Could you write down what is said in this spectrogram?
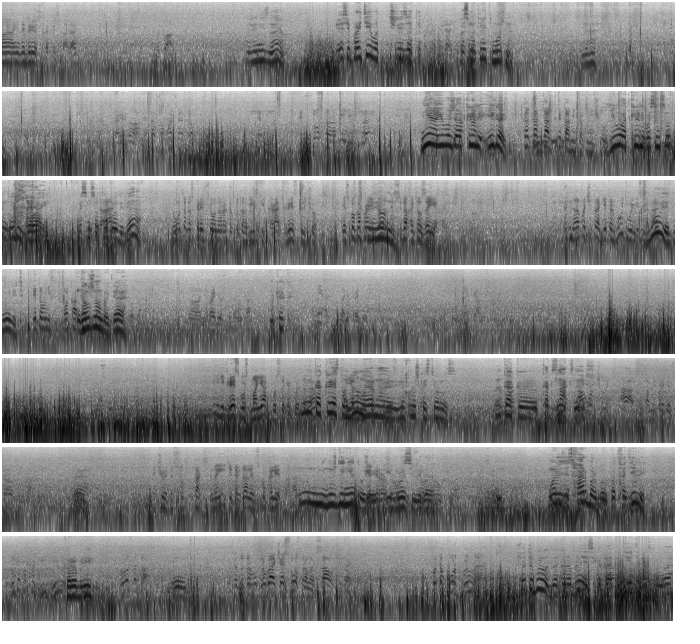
знаю, не доберешься до Христа, да? Даже не знаю. Если пройти вот через это, посмотреть можно. Да. Не, его же открыли, Игорь, Как, как так ты камень так уничтожил? его открыли в 800 году в Гавайи. 800 Да? годы, да. Ну вот это, скорее всего, наверное, какой-то английский крест или что. Я сколько проезжал, ты сюда хотел заехать. Надо почитать, где-то же будет вывеска, да? Будет, будет. Где-то у них плакат. Должно быть, да. Да, не пройдешь туда никак. Никак. Нет, туда не пройдешь. На океан. Или не крест, может маяк просто какой-то, Ну, да? как крест он А был, думал, наверное, верхушка стерлась. Да, Ну, как, э, как знак, А знаешь. А, ну там не пройдешь все равно. Да. Ты что, это чтоб так сгноить и так далее, сколько лет надо? Ну, нужды нет уже, Ветер и разрушил, бросили, всё да. разрушило. Может, здесь Харбор был, подходили Ну-ка подходи, было. корабли. Просто так. Да. Это друг- другая часть острова, Сау считается. Какой-то Что-то было для кораблей, если какая-то деятельность была.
